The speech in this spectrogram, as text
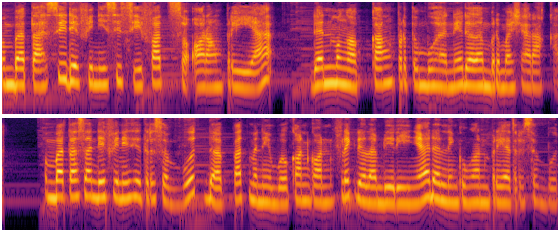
membatasi definisi sifat seorang pria dan mengekang pertumbuhannya dalam bermasyarakat. Pembatasan definisi tersebut dapat menimbulkan konflik dalam dirinya dan lingkungan pria tersebut.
